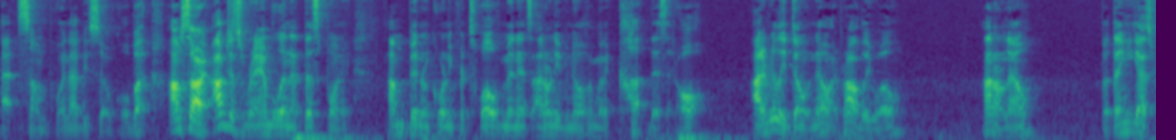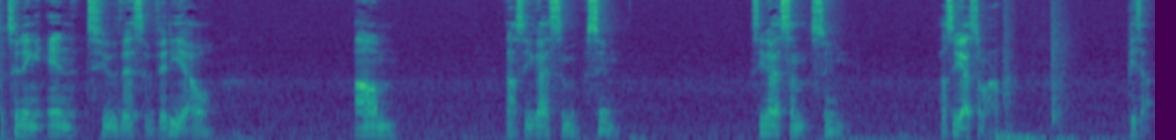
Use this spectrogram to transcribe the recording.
at some point. That'd be so cool. But I'm sorry, I'm just rambling at this point. I've been recording for 12 minutes. I don't even know if I'm going to cut this at all. I really don't know. I probably will. I don't know. But thank you guys for tuning in to this video. Um, I'll see you guys some, soon. See you guys some soon. I'll see you guys tomorrow. Peace out.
